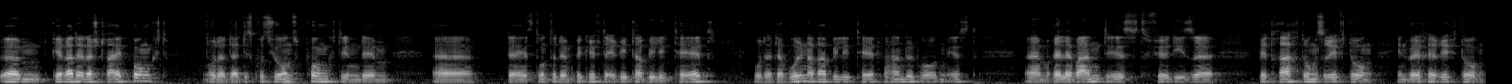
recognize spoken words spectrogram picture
ähm, gerade der Streitpunkt oder der Diskussionspunkt, in dem, äh, der jetzt unter dem Begriff der Irritabilität oder der Vulnerabilität verhandelt worden ist, relevant ist für diese Betrachtungsrichtung, in welche Richtung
